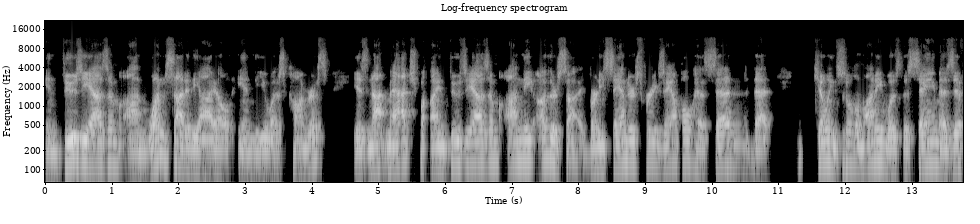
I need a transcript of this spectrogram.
enthusiasm on one side of the aisle in the US Congress is not matched by enthusiasm on the other side. Bernie Sanders, for example, has said that killing Soleimani was the same as if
